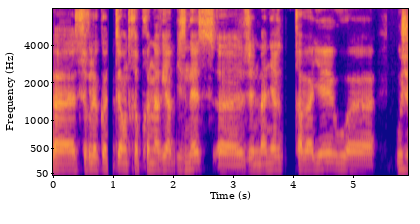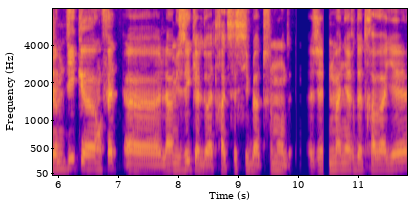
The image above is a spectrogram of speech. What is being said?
euh, sur le côté entrepreneuriat business euh, j'ai une manière de travailler où euh, où je me dis que en fait la musique elle doit être accessible à tout le monde. J'ai une manière de travailler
